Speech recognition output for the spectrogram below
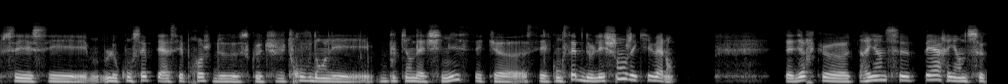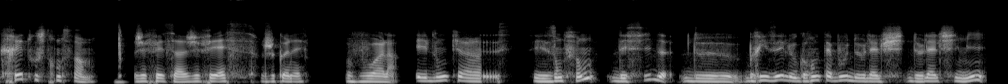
c'est, c'est- le concept est assez proche de ce que tu trouves dans les bouquins d'alchimie, c'est que c'est le concept de l'échange équivalent. C'est-à-dire que rien ne se perd, rien ne se crée, tout se transforme. J'ai fait ça, j'ai fait S, je connais. Voilà. Et donc, euh, ces enfants décident de briser le grand tabou de l'alchi- de l'alchimie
